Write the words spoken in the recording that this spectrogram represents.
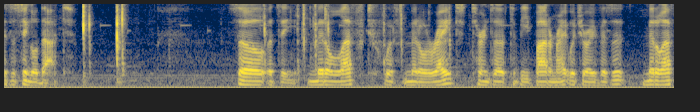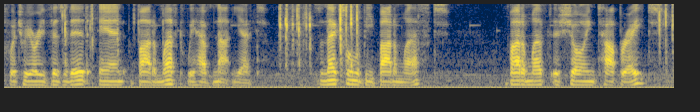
is a single dot. So let's see, middle left with middle right turns out to be bottom right, which we already visited. Middle left, which we already visited, and bottom left we have not yet. So next one would be bottom left. Bottom left is showing top right,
